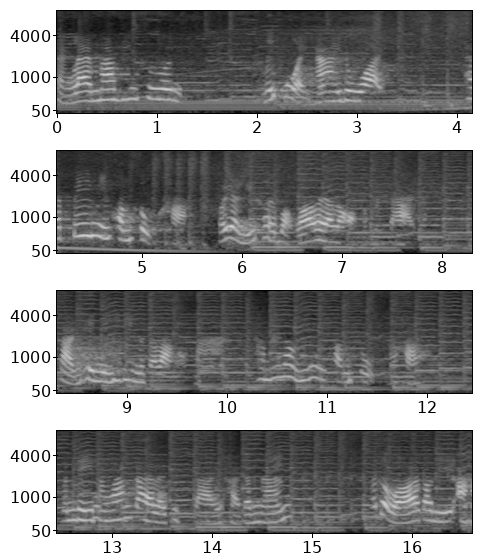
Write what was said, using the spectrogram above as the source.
แข็งแรงมากยิ่งขึ้น ไม่ป่วยง่ายด้วยแฮปปี้มีความสุขค่ะ เพราะอย่างที่เคยบอกว่าเวลาเราออกกำลังกายสารเคมีที่ดีมันจะหลั่งออกมาทำให้เรายิ่งมีความสุขนะคะ มันดีทั้งร่างกายและจิตใจค่ะ ดังนั้น ถ้าเกิดว่าตอนนี้อะ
